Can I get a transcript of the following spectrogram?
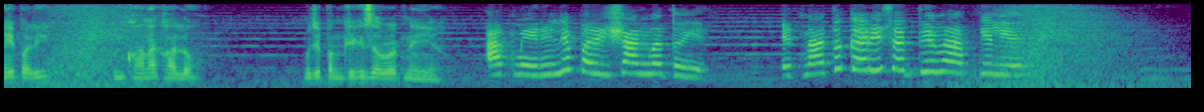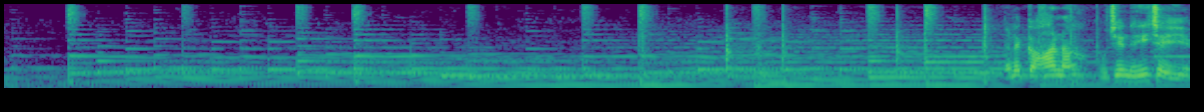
नहीं परी तुम खाना खा लो। मुझे पंखे की ज़रूरत नहीं है। आप मेरे लिए परेशान मत होइए। इतना तो कर ही सकती हूँ मैं आपके लिए। मैंने कहा ना मुझे नहीं चाहिए।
